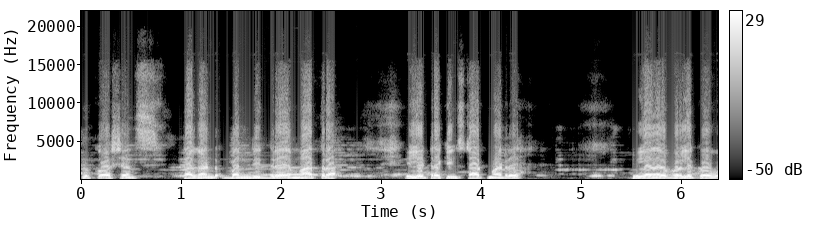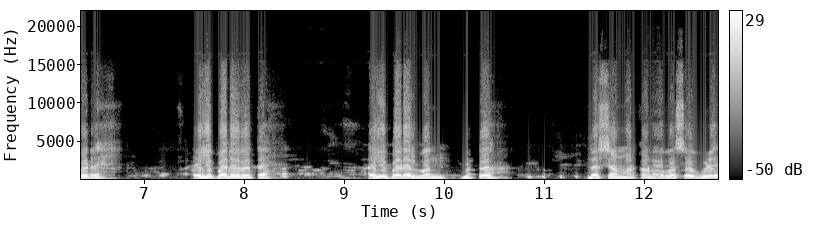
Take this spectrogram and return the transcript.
ಪ್ರಿಕಾಷನ್ಸ್ ತಗೊಂಡ್ ಬಂದಿದ್ರೆ ಮಾತ್ರ ಇಲ್ಲಿ ಟ್ರೆಕ್ಕಿಂಗ್ ಸ್ಟಾರ್ಟ್ ಮಾಡ್ರಿ. ಇಲ್ಲಾಂದ್ರೆ ಬರ್ಲಿಕ್ಕೆ ಹೋಗ್ಬೇಡ್ರಿ. ಹೆಲಿಪ್ಯಾಡ್ ಇರುತ್ತೆ. ಹೆಲಿಪ್ಯಾಡ್ ಅಲ್ಲಿ ಬಂದ್ಬಿಟ್ಟು ದರ್ಶನ ಮಾಡ್ಕೊಂಡು ವಾಪಸ್ ಹೋಗ್ಬಿಡಿ.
